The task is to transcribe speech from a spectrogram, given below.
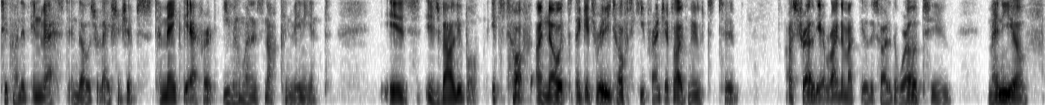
to kind of invest in those relationships, to make the effort, even when it's not convenient, is is valuable. It's tough. I know it's like it's really tough to keep friendships. I've moved to Australia, right? I'm at the other side of the world to many of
